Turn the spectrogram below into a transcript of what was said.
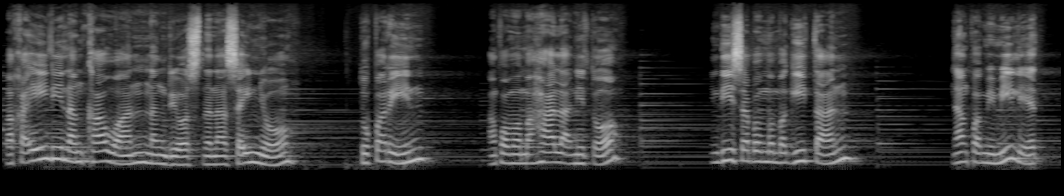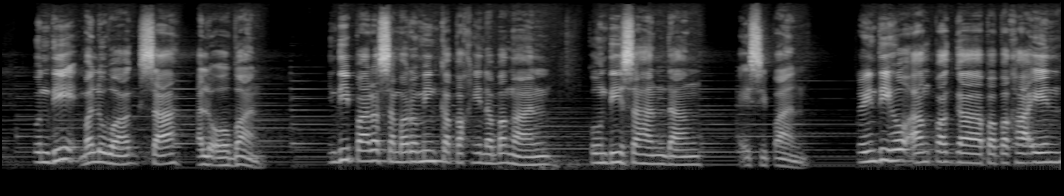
Pakainin ang kawan ng Diyos na nasa inyo, tuparin ang pamamahala nito, hindi sa pamamagitan ng pamimilit, kundi maluwag sa kalooban. Hindi para sa maruming kapakinabangan, kundi sa handang kaisipan. So hindi ho ang pagpapakain,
